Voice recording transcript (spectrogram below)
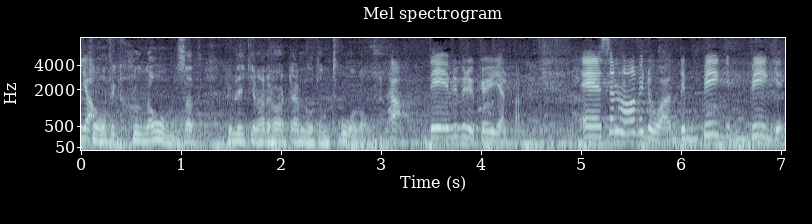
Ja. Så hon fick sjunga om så att publiken hade hört den låten två gånger. Ja, det, det brukar ju hjälpa. Eh, sen har vi då the big, big,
